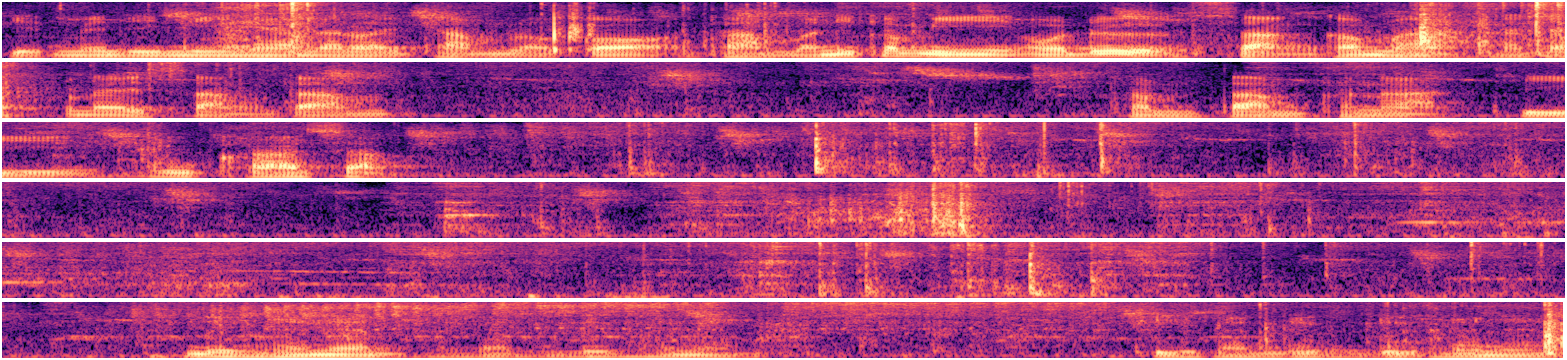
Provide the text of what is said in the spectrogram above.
กิจไม่ดีมีงานอะไรทำเราก็ทำอันนี้ก็มีออเดอร์สั่งเข้ามานะครับก็ได้สั่งตามทำตามขนาดที่ลูกค้าสั่งดึงให้แน่นนะครับดึงให้แน่นที่การดึงดึงให้แน่น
